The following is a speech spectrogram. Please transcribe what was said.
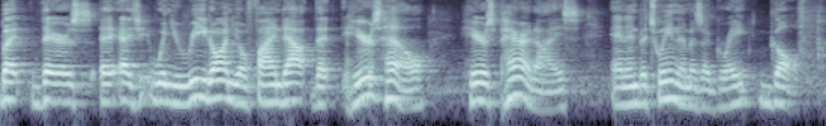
But there's as you, when you read on you'll find out that here's hell, here's paradise, and in between them is a great gulf.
